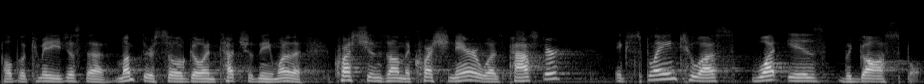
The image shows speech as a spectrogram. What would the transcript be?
Pulpit committee just a month or so ago in touch with me. One of the questions on the questionnaire was Pastor, explain to us what is the gospel.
